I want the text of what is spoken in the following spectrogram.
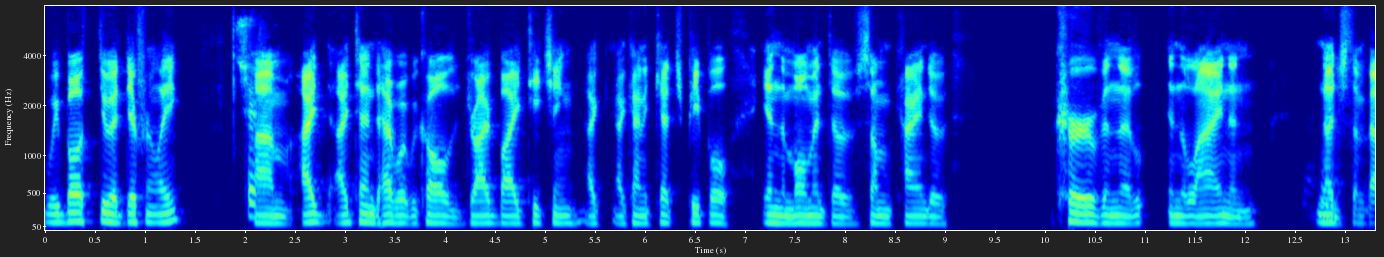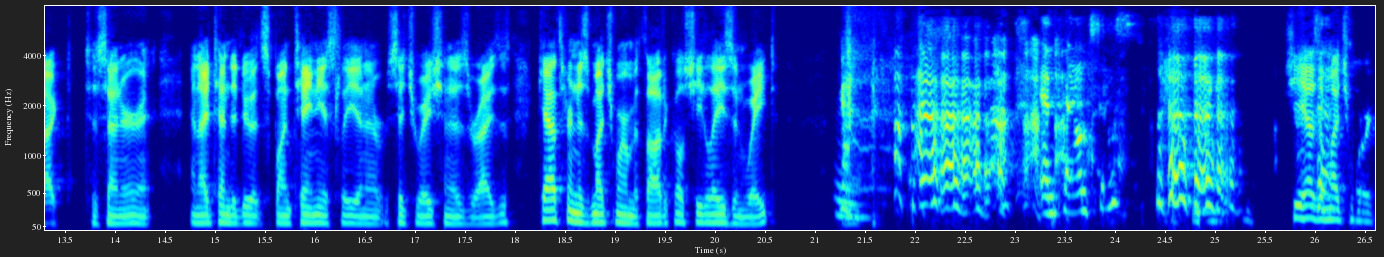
we both do it differently. Sure. Um, I I tend to have what we call drive-by teaching. I I kind of catch people in the moment of some kind of curve in the in the line and Mhm. nudge them back to center. And I tend to do it spontaneously in a situation as arises. Catherine is much more methodical. She lays in wait. Mm. and pounces. She has a much more.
